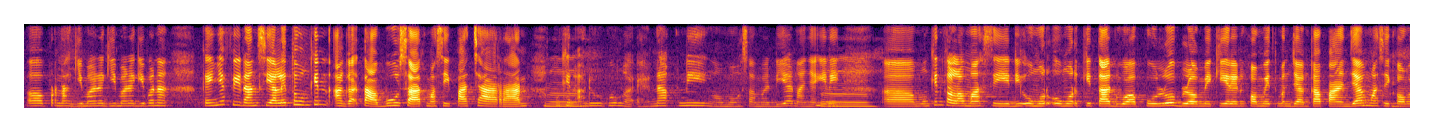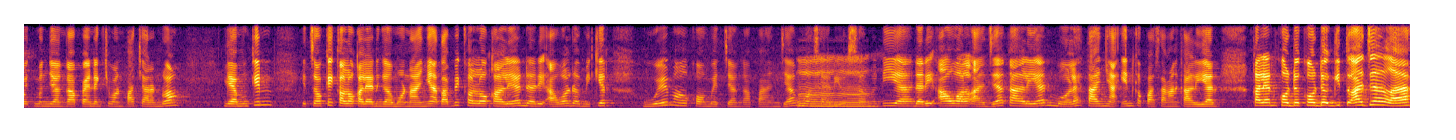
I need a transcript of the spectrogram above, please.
eh, pernah gimana gimana gimana. Kayaknya finansial itu mungkin agak tabu saat masih pacaran. Mungkin aduh gue nggak enak nih ngomong sama dia nanya ini. Eh, mungkin kalau masih di umur-umur kita 20 belum mikirin komitmen jangka panjang, masih komitmen jangka pendek cuman pacaran doang. Ya mungkin it's okay kalau kalian nggak mau nanya, tapi kalau kalian dari awal udah mikir gue mau komit jangka panjang, mau serius sama dia, dari awal aja kalian boleh tanyain ke pasangan kalian. Kalian kode-kode gitu aja lah.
